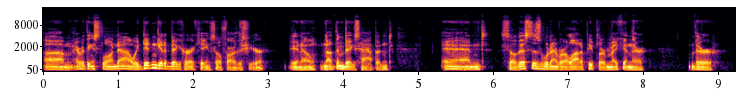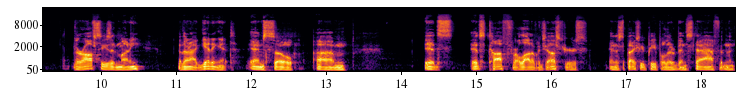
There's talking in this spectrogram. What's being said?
um, everything's slowing down. We didn't get a big hurricane so far this year. You know, nothing big's happened, and so this is whenever a lot of people are making their their their off season money, and they're not getting it, and so um, it's it's tough for a lot of adjusters, and especially people that have been staff and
